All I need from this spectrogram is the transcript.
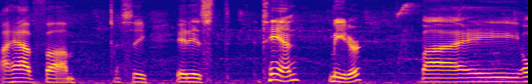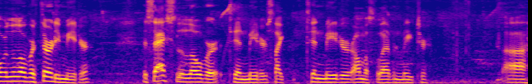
I have, um, let's see, it is 10 meter by over a little over 30 meter. It's actually a little over 10 meters, like 10 meter, almost 11 meter. Uh,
